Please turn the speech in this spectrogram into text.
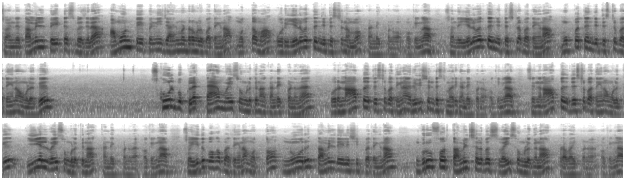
ஸோ இந்த தமிழ் பெய்ட் டெஸ்ட் பேஜில் அமௌண்ட் பே பண்ணி ஜாயின் பண்ணுறவங்களுக்கு பார்த்தீங்கன்னா மொத்தமாக ஒரு எழுபத்தஞ்சு டெஸ்ட்டு நம்ம கண்டக்ட் பண்ணுவோம். ஓகேங்களா ஸோ அந்த எழுபத்தஞ்சு டெஸ்ட்டில் பார்த்தீங்கன்னா முப்பத்தஞ்சு டெஸ்ட்டு பார்த்தீங்கன்னா உங்களுக்கு ஸ்கூல் புக்கில் டேம் வைஸ் உங்களுக்கு நான் கண்டக்ட் பண்ணுவேன். ஒரு நாற்பது டெஸ்ட்டு பார்த்தீங்கன்னா ரிவிஷன் டெஸ்ட் மாதிரி கண்டக்ட் பண்ணுவேன். ஓகேங்களா ஸோ இந்த நாற்பது டெஸ்ட்டு பார்த்தீங்கன்னா உங்களுக்கு இயல் வைஸ் உங்களுக்கு நான் கண்டக்ட் பண்ணுவேன். ஓகேங்களா ஸோ இது போக பார்த்தீங்கன்னா மொத்தம் நூறு தமிழ் டெய்லி ஷீட் பார்த்தீங்கன்னா group four Tamil syllabus wise உங்களுக்கு நான் ப்ரொவைட் பண்ணுவேன் ஓகேங்களா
